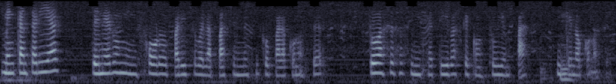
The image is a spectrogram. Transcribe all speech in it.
Me encantaría tener un miniforo de París sobre la paz en México para conocer todas esas iniciativas que construyen paz y que Mm. no conocemos.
